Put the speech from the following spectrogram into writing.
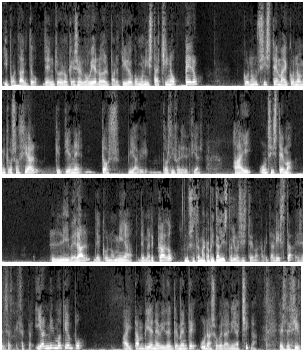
y, por tanto, dentro de lo que es el gobierno del Partido Comunista Chino, pero con un sistema económico-social que tiene dos, dos diferencias. Hay un sistema liberal de economía de mercado. Un sistema capitalista. Y un sistema capitalista, es exacto. Y al mismo tiempo hay también, evidentemente, una soberanía china. Es decir,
